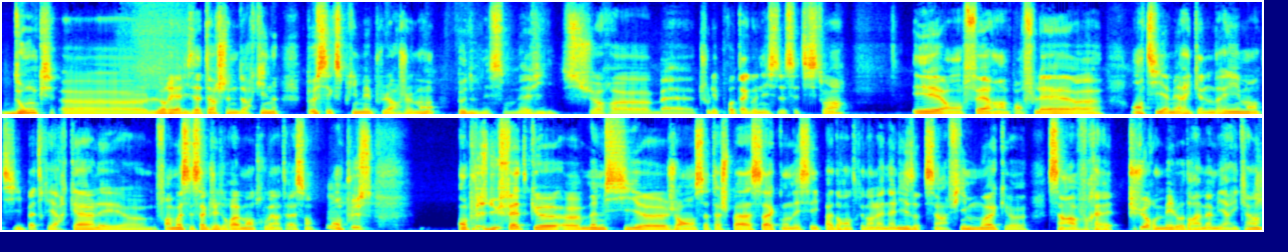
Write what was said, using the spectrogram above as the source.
Donc, euh, le réalisateur, Sean Durkin, peut s'exprimer plus largement, peut donner son avis sur euh, bah, tous les protagonistes de cette histoire et en faire un pamphlet euh, anti-American Dream, anti-patriarcal. Et euh, enfin, moi, c'est ça que j'ai vraiment trouvé intéressant. Mm. En plus, en plus du fait que euh, même si euh, genre on s'attache pas à ça, qu'on n'essaye pas de rentrer dans l'analyse, c'est un film, moi, que c'est un vrai pur mélodrame américain.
